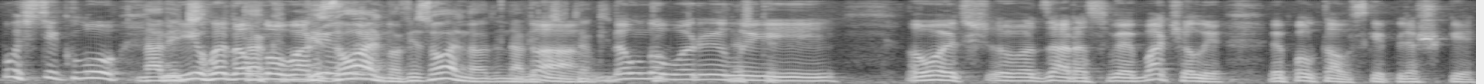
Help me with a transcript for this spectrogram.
по стеклу Навіть його давно так, варили. візуально, візуально навіть Так, так. давно варили. пляшки. А от, от зараз ви бачили е, полтавські пляшки,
